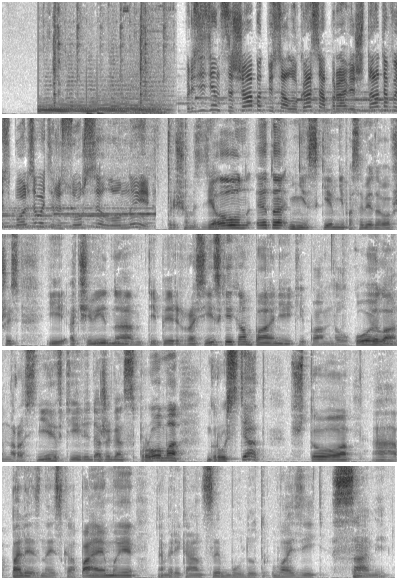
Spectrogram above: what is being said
Президент США подписал указ о праве штатов использовать ресурсы Луны. Причем сделал он это ни с кем не посоветовавшись. И очевидно, теперь российские компании типа Лукойла, Роснефти или даже Газпрома грустят, что а, полезные ископаемые американцы будут возить сами.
